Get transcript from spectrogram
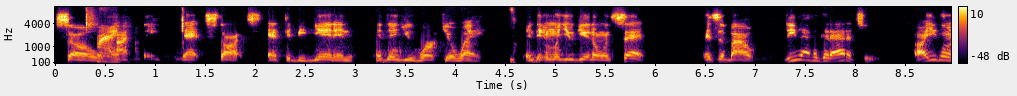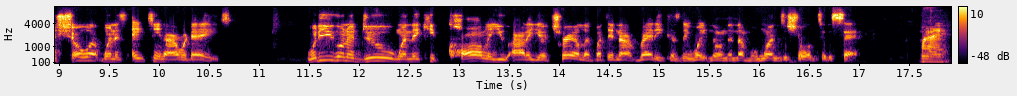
So right. I think that starts at the beginning and then you work your way. And then when you get on set, it's about do you have a good attitude? Are you going to show up when it's 18 hour days? What are you going to do when they keep calling you out of your trailer, but they're not ready because they're waiting on the number one to show up to the set? Right.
